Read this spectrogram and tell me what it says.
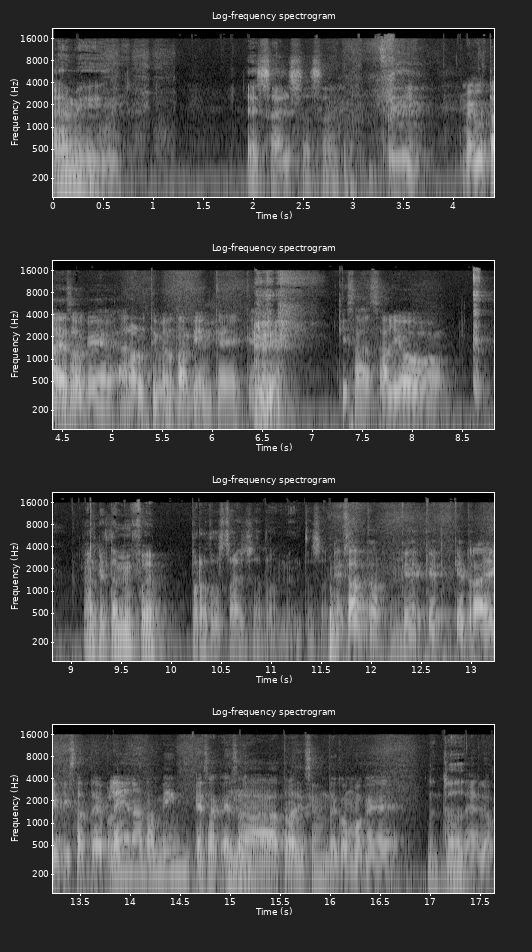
I mean. Es salsa, ¿sabes? Sí. Me gusta eso, que ahora lo estoy viendo también, que, que quizás salió... Aunque él también fue proto salsa también, tú sabes. Exacto, que, que, que trae quizás de plena también esa, esa tradición de como que... De los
